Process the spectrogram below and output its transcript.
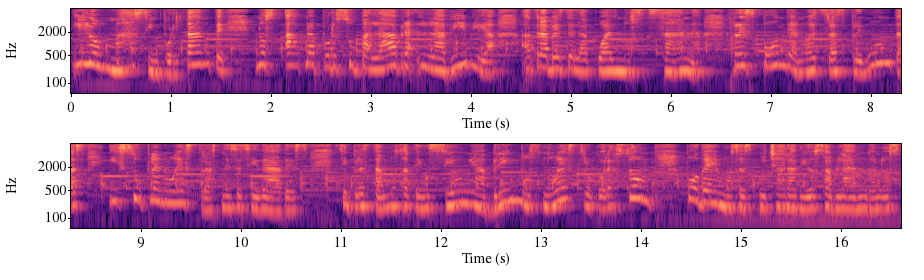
y lo más importante, nos habla por su palabra, la Biblia, a través de la cual nos sana, responde a nuestras preguntas y suple nuestras necesidades. Si prestamos atención y abrimos nuestro corazón, podemos escuchar a Dios hablándonos.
